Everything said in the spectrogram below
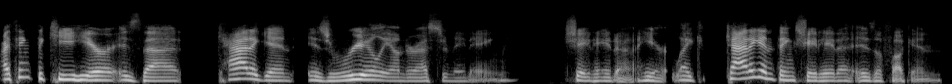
I think the key here is that Cadigan is really underestimating Sheidheda here. Like Cadigan thinks Sheidheda is a fucking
